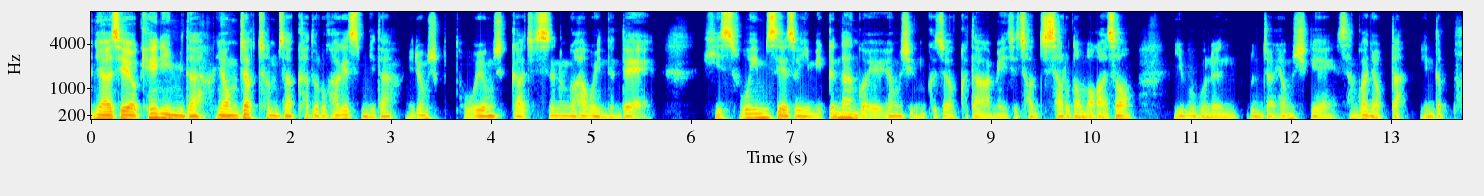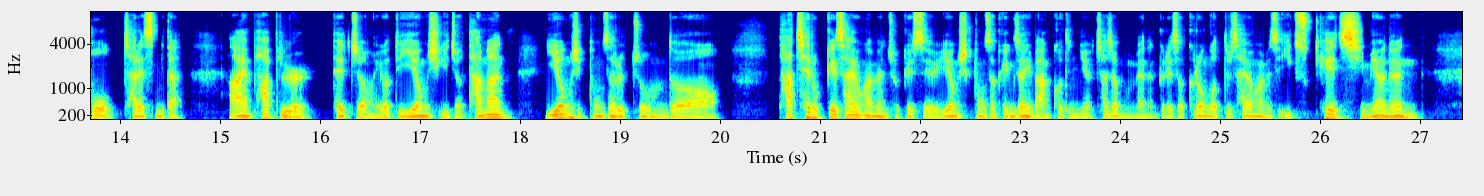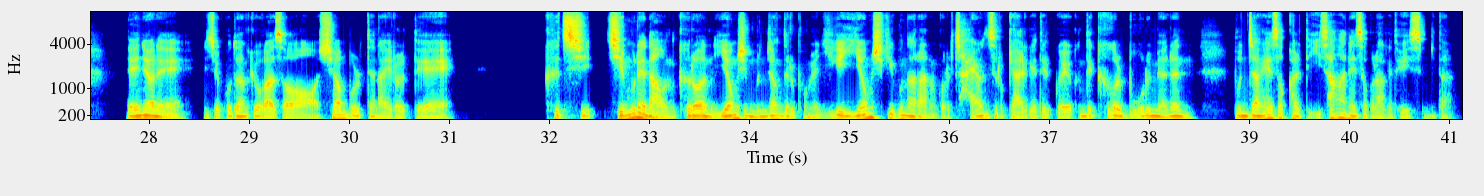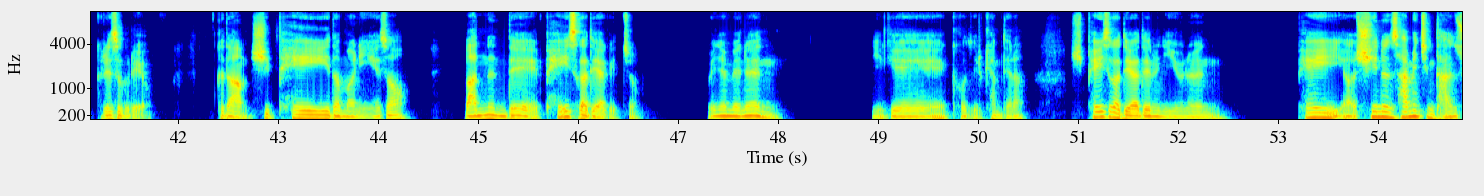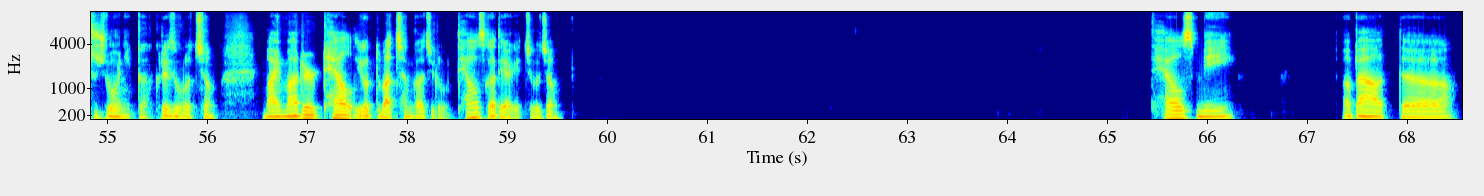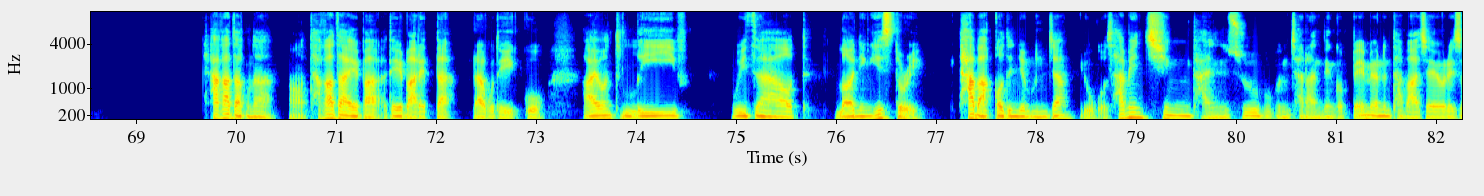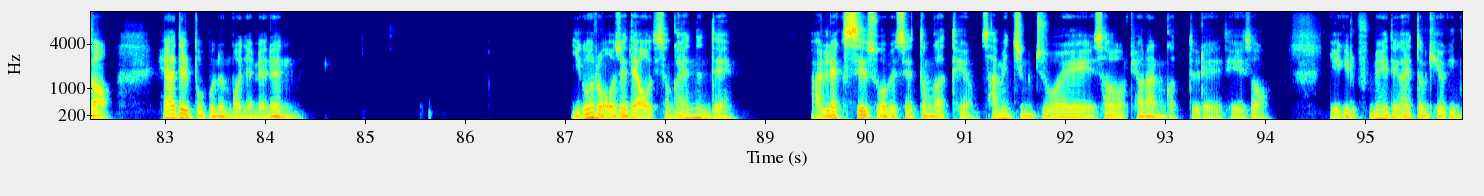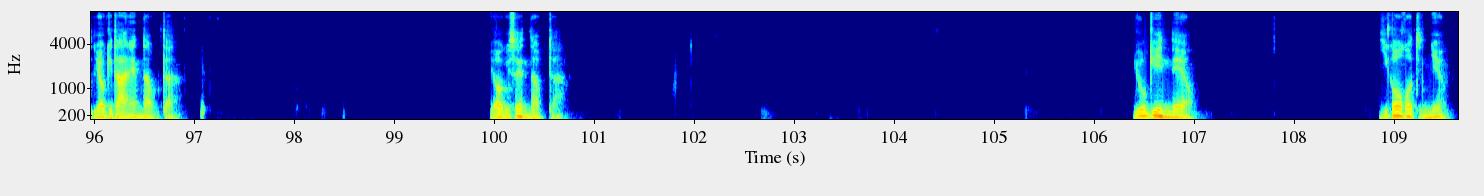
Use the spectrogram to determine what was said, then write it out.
안녕하세요. 케니입니다. 영작 첨삭하도록 하겠습니다. 1형식부터 5형식까지 쓰는 거 하고 있는데 he swims에서 이미 끝난 거예요. 형식은 그죠? 그 다음에 이제 전치사로 넘어가서 이 부분은 문장 형식에 상관이 없다. in the pool 잘했습니다. I'm popular 됐죠. 이것도 이 형식이죠. 다만 이 형식 동사를 좀 더 다채롭게 사용하면 좋겠어요. 이 형식 동사 굉장히 많거든요. 찾아보면은 그래서 그런 것들 사용하면서 익숙해지면은 내년에 이제 고등학교 가서 시험 볼 때나 이럴 때 그 지문에 나온 그런 이형식 문장들을 보면 이게 이형식이구나라는 걸 자연스럽게 알게 될 거예요. 근데 그걸 모르면은 문장 해석할 때 이상한 해석을 하게 돼 있습니다. 그래서 그래요. 그 다음 she paid the money 해서 맞는데 pays가 돼야겠죠. 왜냐면은 이게 그거 이렇게 하면 되나? pays가 돼야 되는 이유는 pay, 어, she는 3인칭 단수 주어니까 그래서 그렇죠. My mother tell 이것도 마찬가지로 tells가 돼야겠죠, 그죠? tells me about the 타가다구나. 어, 타가다에 대해 말했다라고 돼 있고 I want to live without learning history. 다 맞거든요, 문장. 요거 3인칭 단수 부분 잘 안 된 거 빼면은 다 맞아요. 그래서 해야 될 부분은 뭐냐면은 이거를 어제 내가 어디선가 했는데 알렉스의 수업에서 했던 것 같아요. 3인칭 주어에서 변하는 것들에 대해서 얘기를 분명히 내가 했던 기억이 여기도 안 했나 보다. 여기서 했나 보다. 여기 있네요. 이거거든요.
